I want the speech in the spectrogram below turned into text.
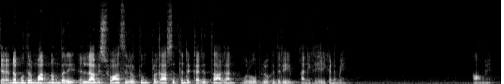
ജനനം മുതൽ മരണം വരെ എല്ലാ വിശ്വാസികൾക്കും പ്രകാശത്തിന്റെ കരുത്താകാൻ ഓരോ പുരോഹിതരെയും അനുഗ്രഹിക്കണമേ. ആമേൻ.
